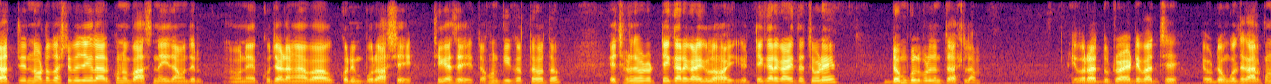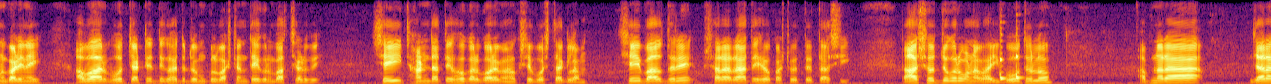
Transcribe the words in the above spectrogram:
রাত্রে নটা দশটা বেজে গেলে আর কোনো বাস নেই যে আমাদের মানে কুচাডাঙ্গা বা করিমপুর আসে, ঠিক আছে? তখন কি করতে হতো? এই ছোটো ছোটো টেকার গাড়িগুলো হয়, এই টেকার গাড়িতে চড়ে ডোমকুল পর্যন্ত আসলাম। এবার আর দুটো আইটি বাজছে, এবার ডোমকুল থেকে আর কোনো গাড়ি নেই। আবার ভোর চারটের দিকে হয়তো ডোমকুল বাস স্ট্যান্ড থেকে কোনো বাস ছাড়বে। সেই ঠান্ডাতে হোক আর গরমে হোক সে বসে থাকলাম। সেই বাস ধরে সারা রাত এই হোক কষ্ট করতে করতে আসি। তা সহ্য করব না ভাই, বহুত হলো। আপনারা যারা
